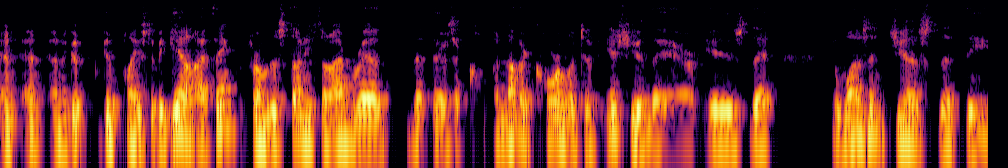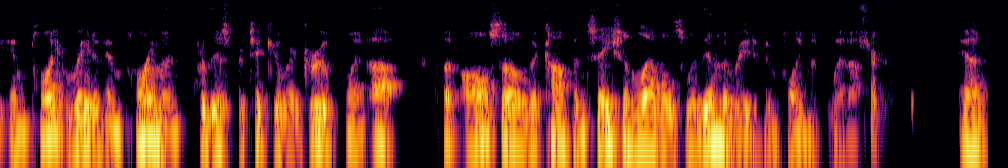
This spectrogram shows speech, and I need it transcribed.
and, and, and a good good place to begin. I think from the studies that I've read that there's a another correlative issue there is that it wasn't just that the employment rate of employment for this particular group went up, but also the compensation levels within the rate of employment went up. Sure. And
